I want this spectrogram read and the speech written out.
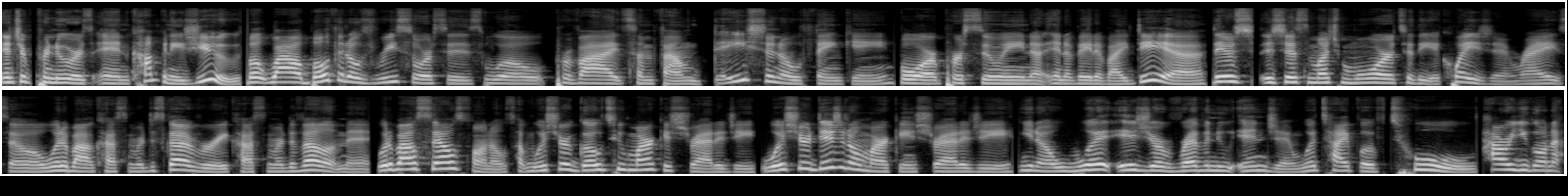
entrepreneurs and companies use. But while both of those resources will provide some foundational thinking for pursuing an innovative idea, there's it's just much more to the equation, right? So what about customer discovery, customer development? What about sales funnels? What's your go-to market strategy? What's your digital marketing strategy? You know, what is your revenue engine? What type of tools? How are you going to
